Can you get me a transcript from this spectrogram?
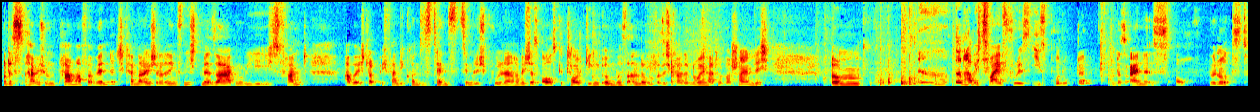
Und das habe ich schon ein paar Mal verwendet. Ich kann euch allerdings nicht mehr sagen, wie ich es fand. Aber ich glaube, ich fand die Konsistenz ziemlich cool. Dann habe ich das ausgetauscht gegen irgendwas anderem, was ich gerade neu hatte wahrscheinlich. Ähm, äh, dann habe ich zwei Frizz Ease Produkte. Und das eine ist auch benutzt,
